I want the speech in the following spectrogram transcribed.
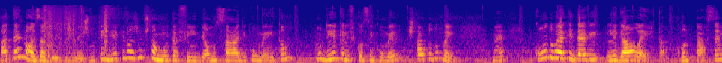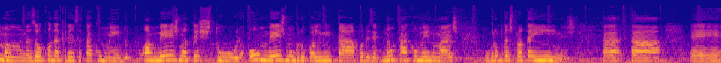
Até nós adultos mesmo. Tem dia que nós não estamos muito afim de almoçar, de comer. Então, um dia que ele ficou sem comer, está tudo bem. Né? Quando é que deve ligar o alerta? Quando está semanas ou quando a criança está comendo a mesma textura ou mesmo grupo alimentar, por exemplo, não está comendo mais o grupo das proteínas, está tá, é,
